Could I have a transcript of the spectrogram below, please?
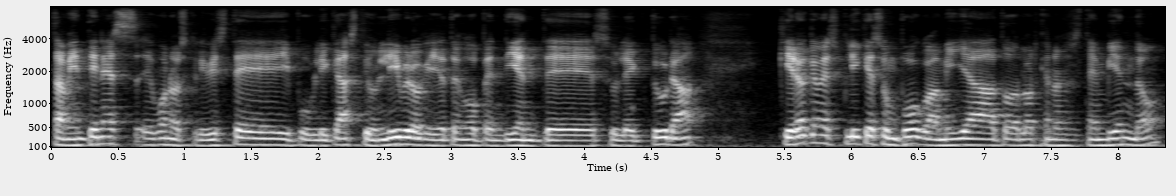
también tienes, eh, bueno, escribiste y publicaste un libro que yo tengo pendiente su lectura. Quiero que me expliques un poco, a mí y a todos los que nos estén viendo,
